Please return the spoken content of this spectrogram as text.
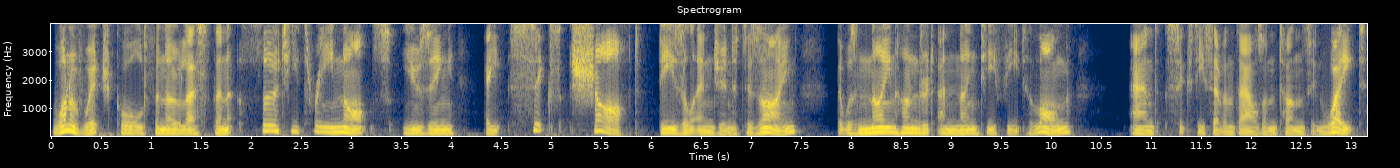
one of which called for no less than 33 knots using a six shaft diesel engine design that was 990 feet long and 67,000 tons in weight,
